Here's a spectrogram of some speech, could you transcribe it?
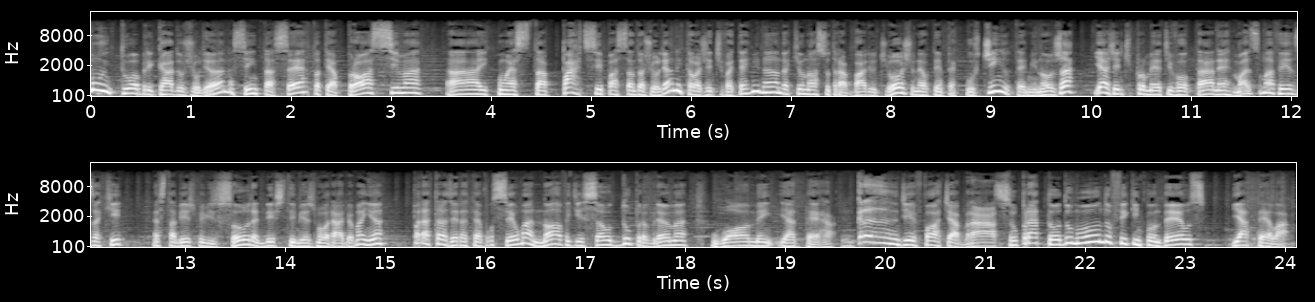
Muito obrigado, Juliana. Sim, tá certo. Até a próxima. Ah, e com esta participação da Juliana, então a gente vai terminando aqui o nosso trabalho de hoje, né? O tempo é curtinho, terminou já. E a gente promete voltar, né? Mais uma vez aqui nesta mesma emissora, neste mesmo horário amanhã, para trazer até você uma nova edição do programa O Homem e a Terra. Um grande e forte abraço para todo mundo, fiquem com Deus e até lá.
